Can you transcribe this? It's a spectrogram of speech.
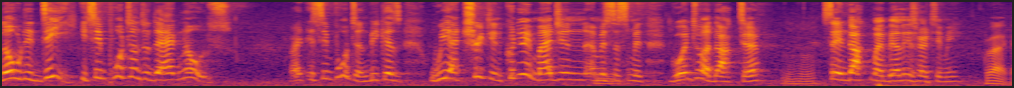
now, the D, it's important to diagnose right? It's important because we are treating. Could you imagine, uh, Mr. Smith, going to a doctor, saying, "Doc, my belly is hurting me," Right.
